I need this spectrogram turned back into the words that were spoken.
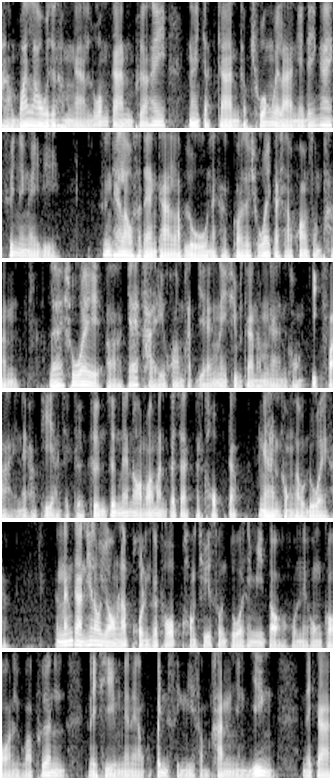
ถามว่าเราจะทำงานร่วมกันเพื่อให้นายจัดการกับช่วงเวลานี้ได้ง่ายขึ้นยังไงดี ซึ่งแค่เราแสดงการรับรู้นะครับ ก็จะช่วยกระชับความสัมพันธ์ และช่วยแก้ไขความขัดแย้งในชีวิตการทำงานของอีกฝ่ายนะครับ ที่อาจจะเกิดขึ้น ซึ่งแน่นอนว่ามันก็จะกระทบกับงานของเราด้วยครับ ดังนั้นการที่เรายอมรับผลกระทบของชีวิตส่วนตัวที่มีต่อคนในองค์กร หรือว่าเพื่อนในทีมเนี่ยนะครับก็เป็นสิ่งที่สำคัญอย่างยิ่งในการ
